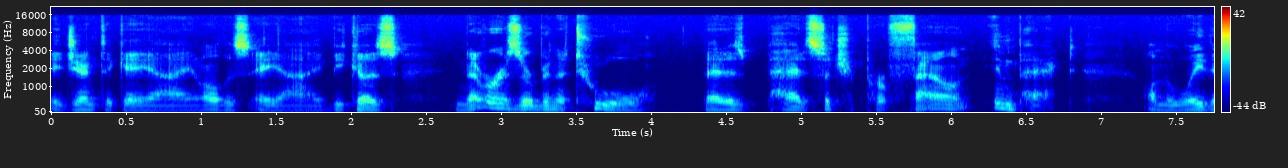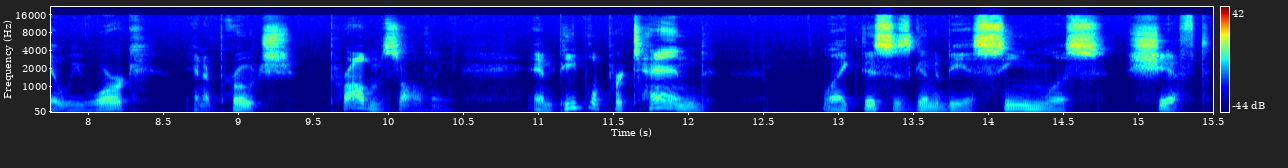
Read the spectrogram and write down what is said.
agentic AI, and all this AI because never has there been a tool that has had such a profound impact on the way that we work and approach problem solving. And people pretend like this is going to be a seamless shift.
